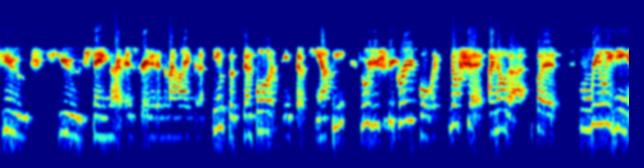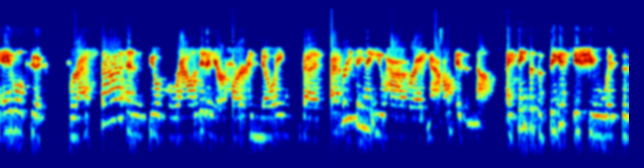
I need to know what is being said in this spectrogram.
huge, huge thing that I've integrated into my life. And it seems so simple, and it seems so campy. Oh, you should be grateful. Like, no shit, I know that. But really being able to express that and feel grounded in your heart and knowing that everything that you have right now is enough. I think that the biggest issue with the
